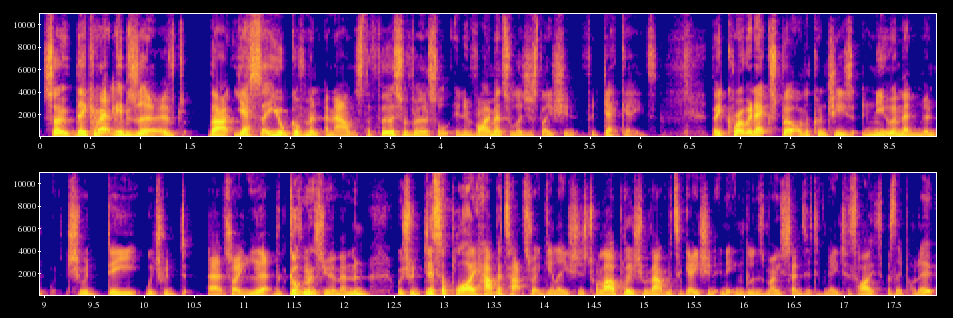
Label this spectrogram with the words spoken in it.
So they correctly observed that yesterday your government announced the first reversal in environmental legislation for decades. They quote an expert on the country's new amendment, which would de- which would uh, sorry, yeah, the government's new amendment, which would disapply habitats regulations to allow pollution without mitigation in England's most sensitive nature sites, as they put it.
